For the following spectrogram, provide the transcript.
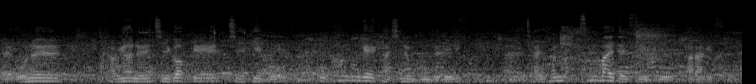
네, 오늘 경연을 즐겁게 즐기고 꼭 한국에 가시는 분들이 잘 선, 선발될 수 있길 바라겠습니다.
